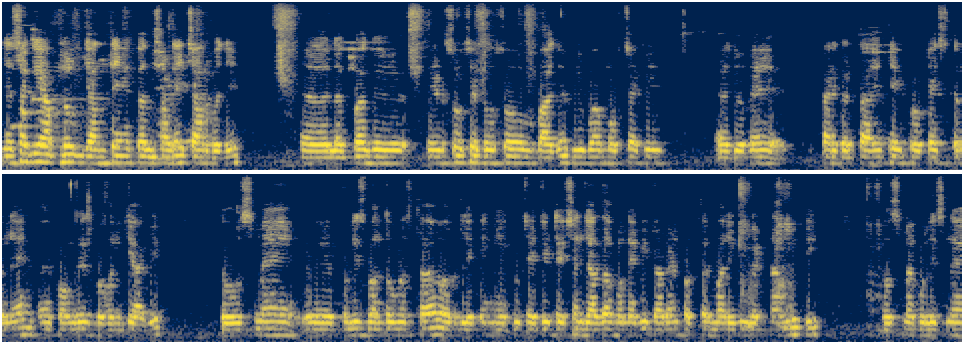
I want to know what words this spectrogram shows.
जैसा कि आप लोग जानते हैं, कल साढ़े चार बजे लगभग डेढ़ सौ से दो सौ भाजपा युवा मोर्चा के जो है, कार्यकर्ता आए थे प्रोटेस्ट करने कांग्रेस भवन के आगे। तो उसमें पुलिस बंदोबस्त था और लेकिन कुछ एजिटेशन ज़्यादा होने के कारण पत्थरमारी की घटना हुई थी। तो उसमें पुलिस ने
